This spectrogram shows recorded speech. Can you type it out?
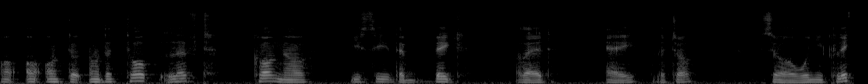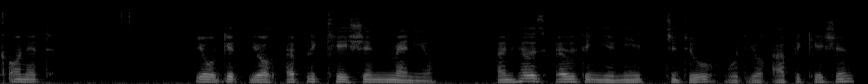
on, the, on the top left corner you see the big red A letter so when you click on it you will get your application menu. And here is everything you need to do with your application.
